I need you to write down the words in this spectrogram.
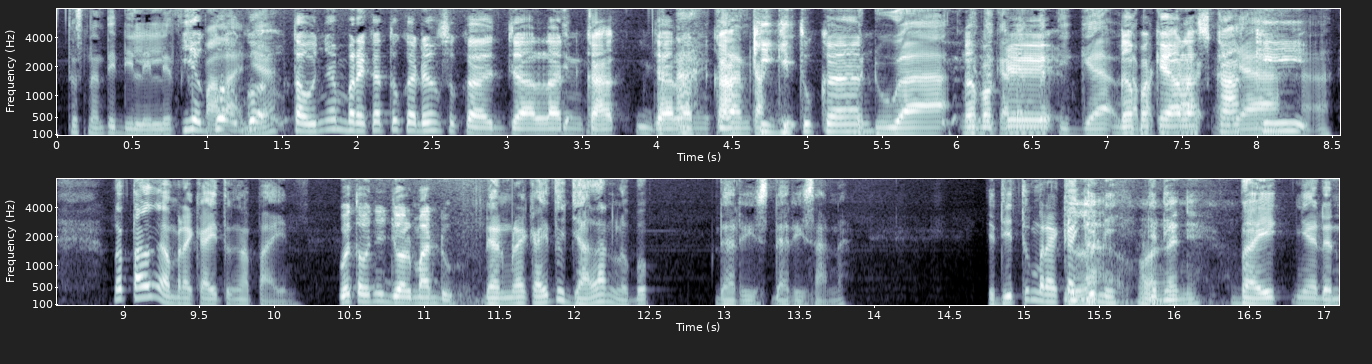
terus nanti dililit Iya, gua kepalanya gua taunya mereka tuh kadang suka jalan kaki jalan Ah, jalan kaki, kaki. gitu kan. berdua Nggak gitu, pakai- kadang bertiga nggak pakai alas kaki. ya, heeh. lo tau nggak mereka itu ngapain Gue taunya jual madu. dan mereka itu jalan loh Bob dari dari sana jadi itu mereka Gila, gini jadi baiknya dan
